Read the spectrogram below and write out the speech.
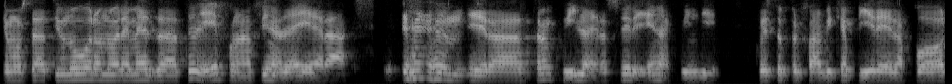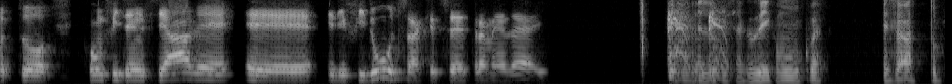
siamo stati un'ora, un'ora e mezza al telefono, alla fine lei era, era tranquilla, era serena, quindi questo per farvi capire il rapporto confidenziale e, e di fiducia che c'è tra me e lei. È bello che sia così comunque. Esatto,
